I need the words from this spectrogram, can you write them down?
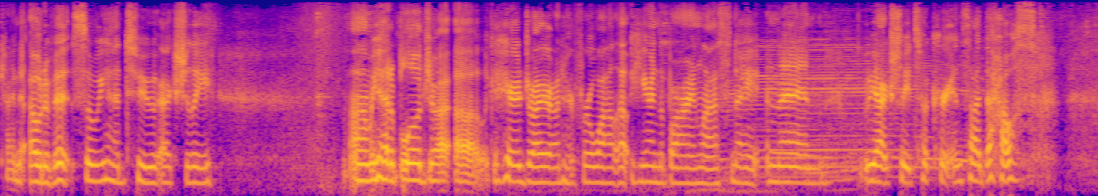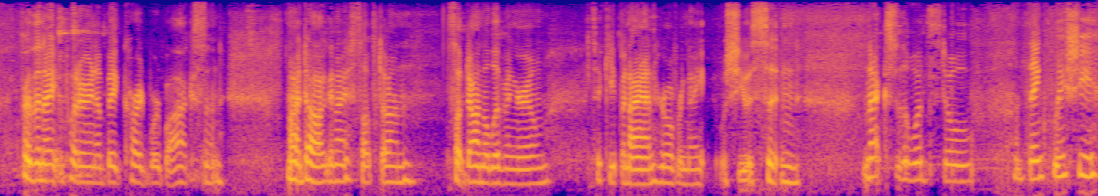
kind of out of it. So we had to actually, um, we had a blow dry, uh, like a hair dryer on her for a while out here in the barn last night, and then we actually took her inside the house for the night and put her in a big cardboard box. And my dog and I slept on, slept down the living room to keep an eye on her overnight. While she was sitting next to the wood stove. And thankfully she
